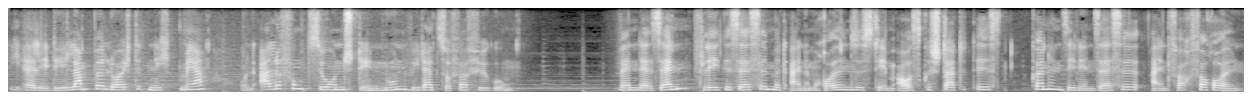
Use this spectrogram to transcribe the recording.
Die LED-Lampe leuchtet nicht mehr und alle Funktionen stehen nun wieder zur Verfügung. Wenn der Zen-Pflegesessel mit einem Rollensystem ausgestattet ist, können Sie den Sessel einfach verrollen.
